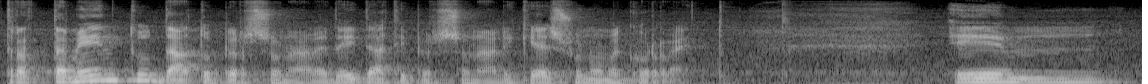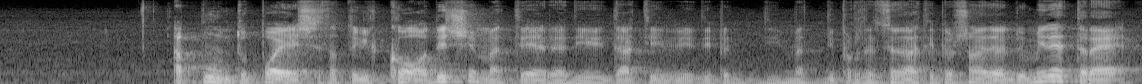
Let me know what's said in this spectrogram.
trattamento dato personale, dei dati personali, che è il suo nome corretto. E, ehm, appunto poi c'è stato il codice in materia di, dati, di, di, di protezione dei dati personali del 2003,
